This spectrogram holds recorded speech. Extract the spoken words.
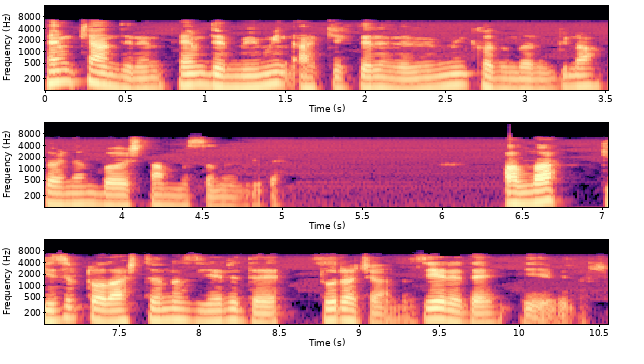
hem kendinin hem de mümin erkeklerin ve mümin kadınların günahlarının bağışlanmasını dile. Allah gezip dolaştığınız yeri de duracağınız yeri de diyebilir.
